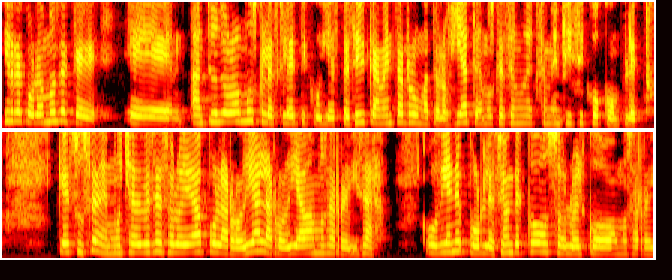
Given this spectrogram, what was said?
Y recordemos de que eh, ante un dolor musculoesquelético y específicamente en reumatología, tenemos que hacer un examen físico completo. ¿Qué sucede? Muchas veces solo llega por la rodilla, la rodilla vamos a revisar. O viene por lesión de codo, solo el codo vamos a revisar.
